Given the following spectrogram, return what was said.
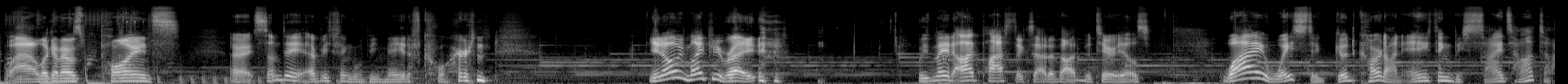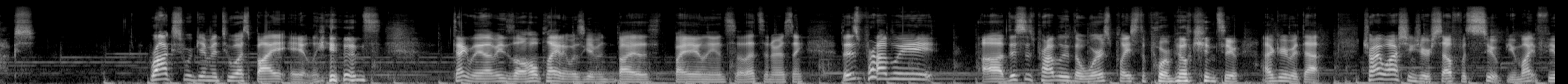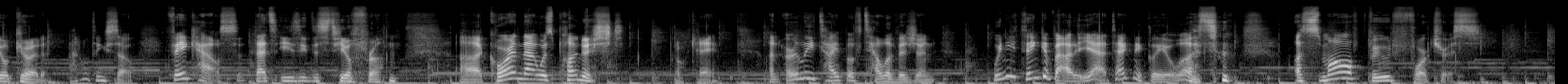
Wow, look at those points. All right, someday everything will be made of corn. you know, we might be right. We've made odd plastics out of odd materials. Why waste a good card on anything besides hot dogs? Rocks were given to us by aliens. Technically, that means the whole planet was given by by aliens, so that's interesting. This probably, uh, this is probably the worst place to pour milk into. I agree with that. Try washing yourself with soup. You might feel good. I don't think so. Fake house. That's easy to steal from. Uh, corn that was punished. Okay. An early type of television. When you think about it, yeah, technically it was. A small food fortress.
